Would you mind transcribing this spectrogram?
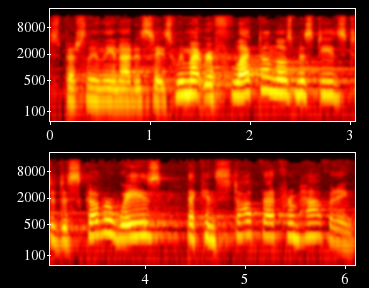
especially in the United States, we might reflect on those misdeeds to discover ways that can stop that from happening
